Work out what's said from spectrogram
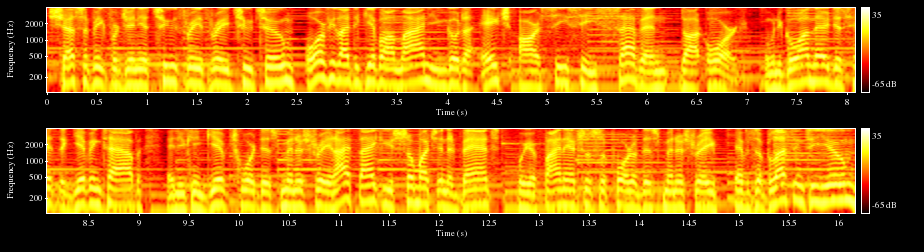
Chesapeake, Virginia 23322. Or if you'd like to give online, you can go to hrcc7.org. And when you go on there, just hit the giving tab and you can give toward this ministry. And I thank you so much in advance for your financial support of this ministry. If it's a blessing to you,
